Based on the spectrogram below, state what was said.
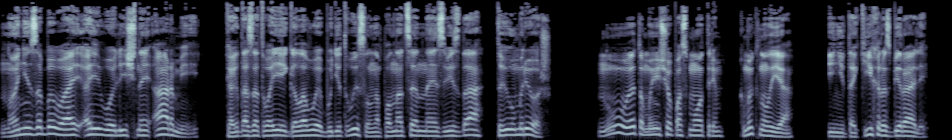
Но не забывай о его личной армии. Когда за твоей головой будет выслана полноценная звезда, ты умрешь». «Ну, это мы еще посмотрим», — хмыкнул я. «И не таких разбирали».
